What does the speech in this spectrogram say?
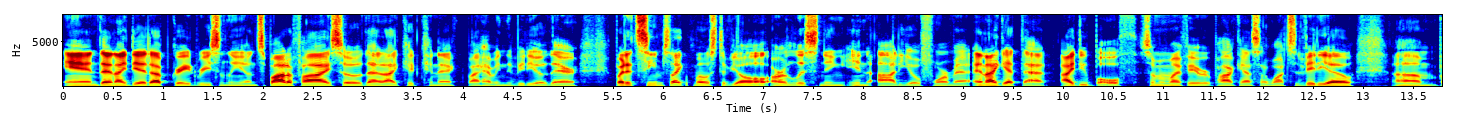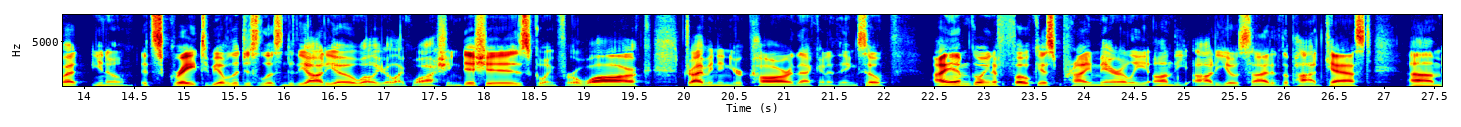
And then I did upgrade recently on Spotify so that I could connect by having the video there. But it seems like most of y'all are listening in audio format. And I get that. I do both. Some of my favorite podcasts, I watch the video. Um, but, you know, it's great to be able to just listen to the audio while you're like washing dishes, going for a walk, driving in your car, that kind of thing. So I am going to focus primarily on the audio side of the podcast. Um,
